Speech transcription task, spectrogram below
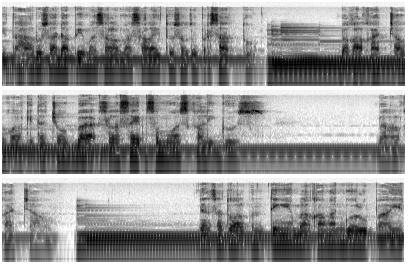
kita harus hadapi masalah-masalah itu satu persatu. Bakal kacau kalau kita coba selesaiin semua sekaligus. Bakal kacau. Dan satu hal penting yang belakangan gue lupain.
